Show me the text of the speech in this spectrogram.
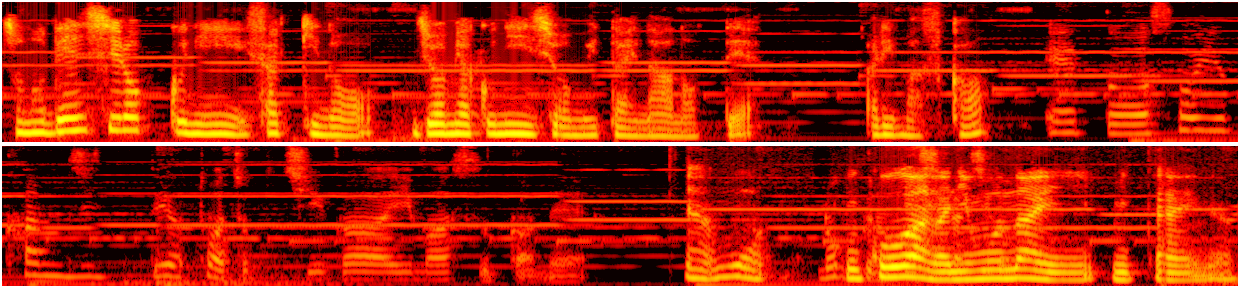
その電子ロックにさっきの静脈認証みたいなのってありますか？えーっと、そういう感じでとはちょっと違いますかね。いや、もう向こうは何もい。ないみたいな。ん？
